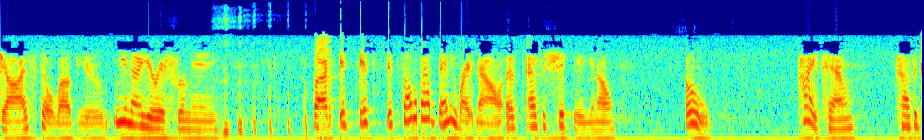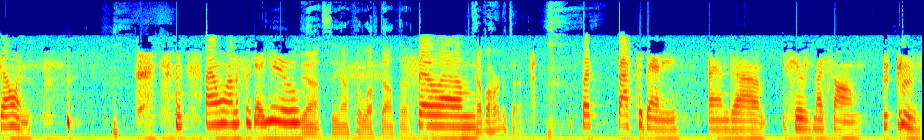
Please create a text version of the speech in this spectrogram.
Ja, I still love you. You know you're it for me. but it, it's it's all about Benny right now, as as it should be. You know. Oh, hi Tim. How's it going? I don't want to forget you. Yeah, see, I feel left out there. So, um, Have a heart attack. But back to Benny, and uh, here's my song.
